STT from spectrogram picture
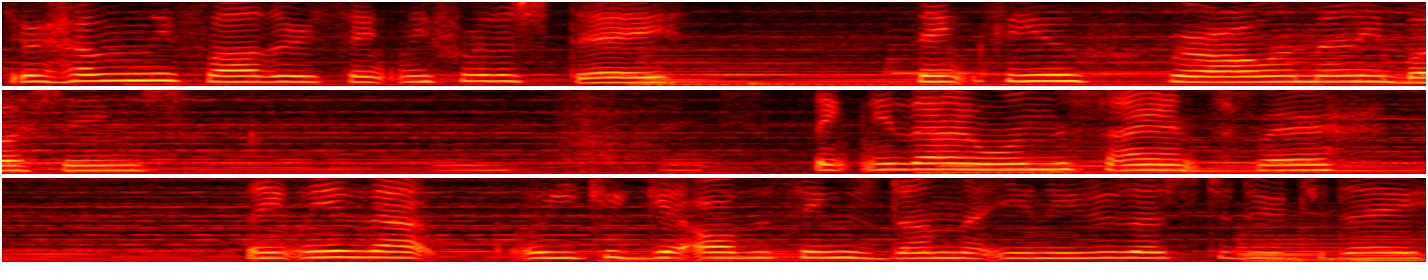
Dear Heavenly Father, thank me for this day. Thank you for all our many blessings. Thank me that I won the science fair. Thank me that we could get all the things done that you needed us to do today.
